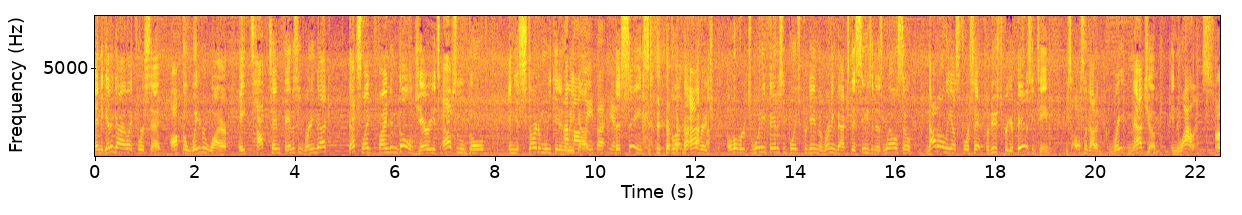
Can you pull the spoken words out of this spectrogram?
And to get a guy like Forsett off the waiver wire, a top 10 fantasy running back, that's like finding gold, Jerry. It's absolute gold. And you start them week in and I'm week Molly, out. but, yeah. The Saints have allowed an average of over 20 fantasy points per game, the running backs this season as well. So not only has Forsett produced for your fantasy team, he's also got a great matchup in New Orleans. I-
